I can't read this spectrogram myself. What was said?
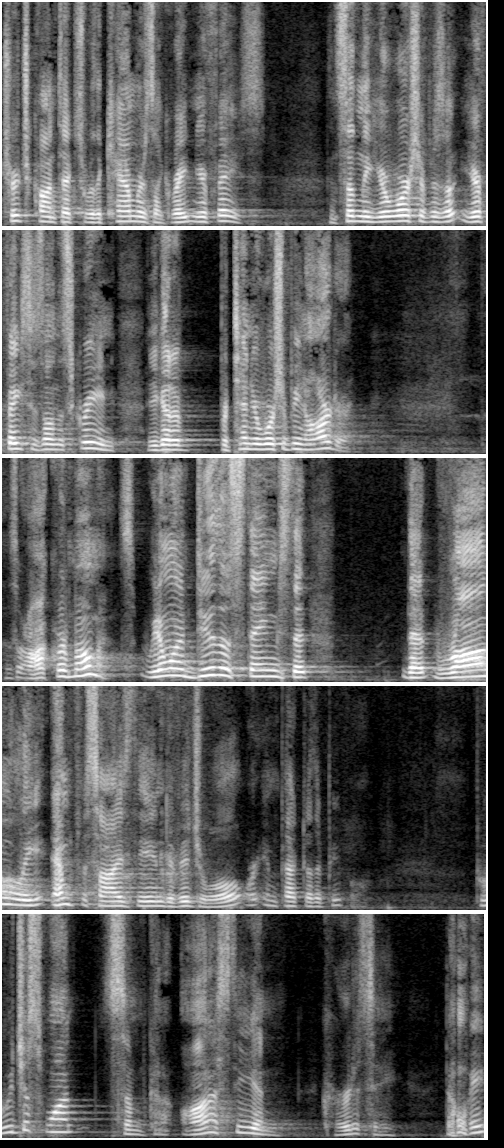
church context where the camera is like right in your face. And suddenly your worship is, your face is on the screen, and you got to pretend you're worshiping harder. Those are awkward moments. We don't want to do those things that, that wrongly emphasize the individual or impact other people. But we just want some kind of honesty and courtesy, don't we?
